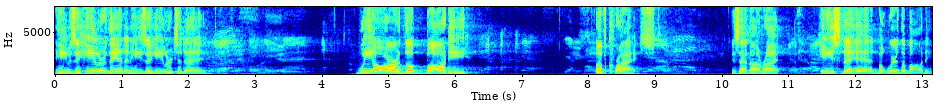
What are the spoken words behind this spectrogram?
He was a healer then, and He's a healer today. We are the body of Christ. Is that not right? He's the head, but we're the body.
